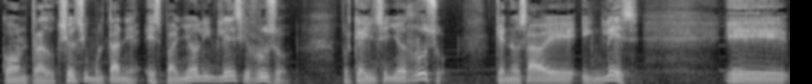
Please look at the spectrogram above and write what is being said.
con traducción simultánea, español, inglés y ruso, porque hay un señor ruso que no sabe inglés. Eh,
